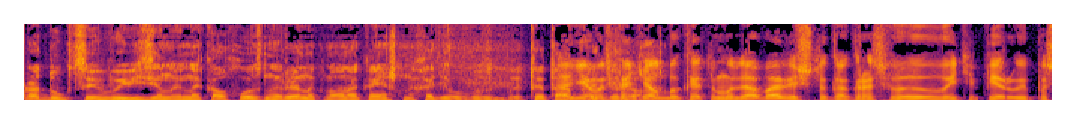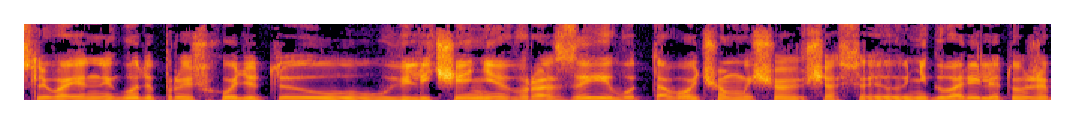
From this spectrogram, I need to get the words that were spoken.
продукция, вывезенная на колхозный рынок, но она, конечно, находила в избыт. Это а я вот хотел бы к этому добавить, что как раз в эти первые послевоенные годы происходит э, увеличение в разы вот того, о чем мы еще сейчас э, не говорили, это уже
